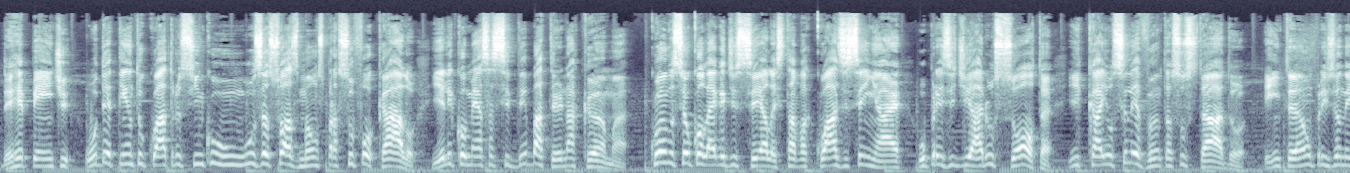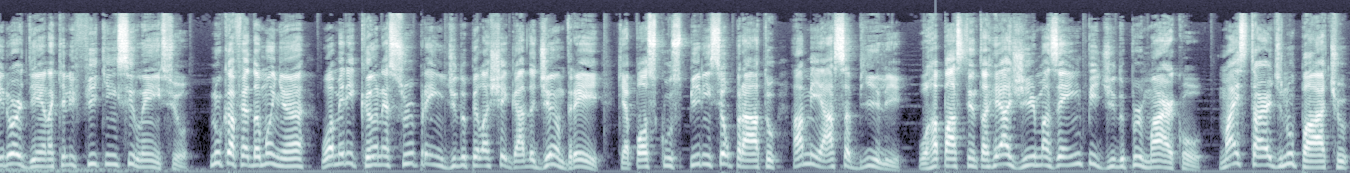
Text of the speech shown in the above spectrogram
De repente, o detento 451 usa suas mãos para sufocá-lo e ele começa a se debater na cama. Quando seu colega de cela estava quase sem ar, o presidiário o solta e Kyle se levanta assustado. Então o prisioneiro ordena que ele fique em silêncio. No café da manhã, o americano é surpreendido pela chegada de Andrei, que após cuspir em seu prato, ameaça Billy. O rapaz tenta reagir, mas é impedido por Marco. Mais tarde, no pátio,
